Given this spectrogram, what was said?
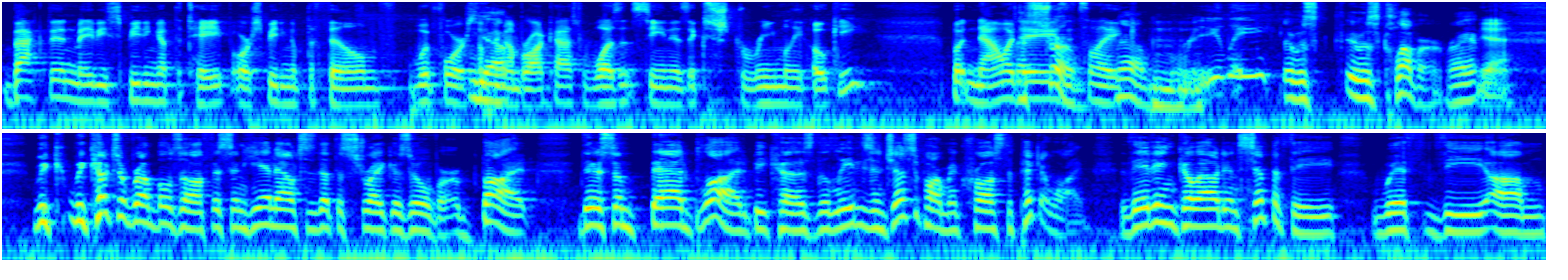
back then maybe speeding up the tape or speeding up the film for something Yeah. on broadcast wasn't seen as extremely hokey. But nowadays, it's like, Yeah. really? It was it was clever, right? Yeah. We, we cut to Rumbold's office and he announces that the strike is over, but there's some bad blood because the ladies and gents department crossed the picket line. They didn't go out in sympathy with the um,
